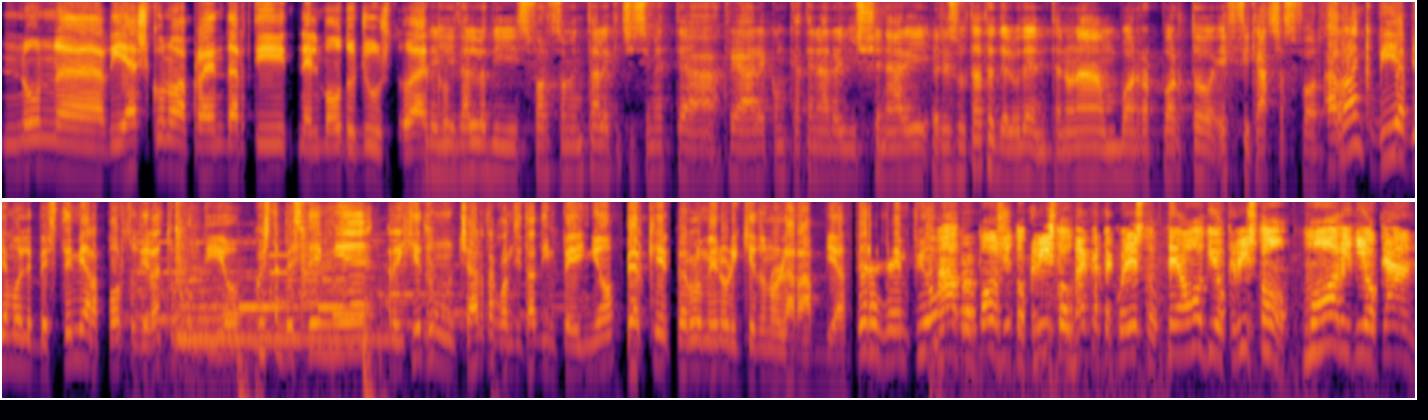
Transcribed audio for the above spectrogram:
non eh, riescono a prenderti nel modo giusto. Ecco. Per il livello di sforzo mentale che ci si mette a creare e concatenare gli scenari, il risultato è deludente, non ha un buon rapporto efficacia-sforzo. A rank B abbiamo le bestemmie a rapporto diretto con Dio. Queste bestemmie richiedono una certa quantità di impegno perché perlomeno richiedono la rabbia. Per esempio... Ah, a proposito, Cristo, beccate questo. Te odio, Cristo. Muori, Dio can.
